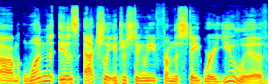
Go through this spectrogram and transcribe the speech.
Um, one is actually, interestingly, from the state where you live,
